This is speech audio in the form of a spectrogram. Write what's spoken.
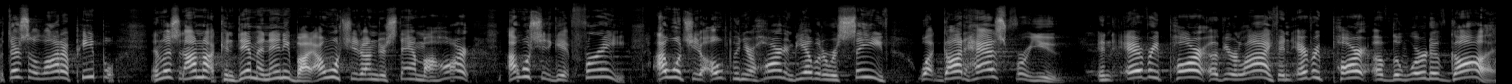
but there's a lot of people. And listen, I'm not condemning anybody. I want you to understand my heart. I want you to get free. I want you to open your heart and be able to receive what God has for you in every part of your life, in every part of the Word of God.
